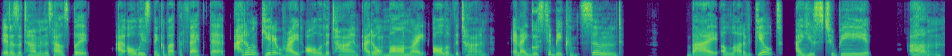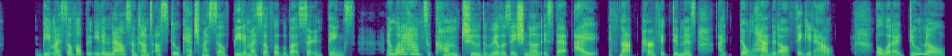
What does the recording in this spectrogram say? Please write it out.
It is a time in this house, but I always think about the fact that I don't get it right all of the time. I don't mom right all of the time. And I used to be consumed by a lot of guilt. I used to be, um, beat myself up. And even now, sometimes I still catch myself beating myself up about certain things. And what I have to come to the realization of is that I, if not perfect in this, I don't have it all figured out. But what I do know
